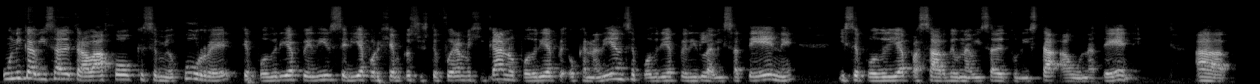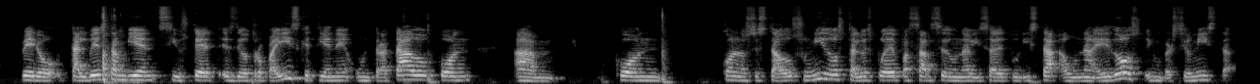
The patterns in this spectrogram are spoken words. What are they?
única visa de trabajo que se me ocurre que podría pedir sería, por ejemplo, si usted fuera mexicano podría, o canadiense, podría pedir la visa TN y se podría pasar de una visa de turista a una TN. Ah, pero tal vez también si usted es de otro país que tiene un tratado con, con, con los Estados Unidos, tal vez puede pasarse de una visa de turista a una E2 de inversionista.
